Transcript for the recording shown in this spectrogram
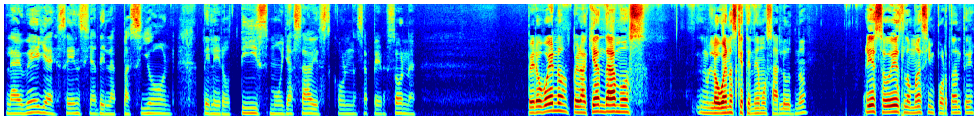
la bella esencia de la pasión, del erotismo, ya sabes, con esa persona. Pero bueno, pero aquí andamos. Lo bueno es que tenemos salud, ¿no? Eso es lo más importante.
